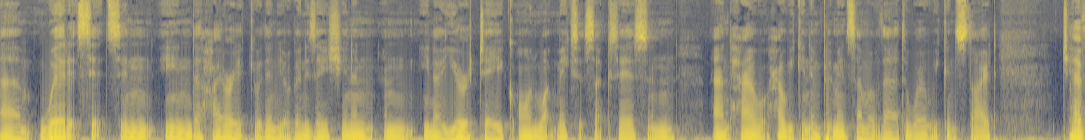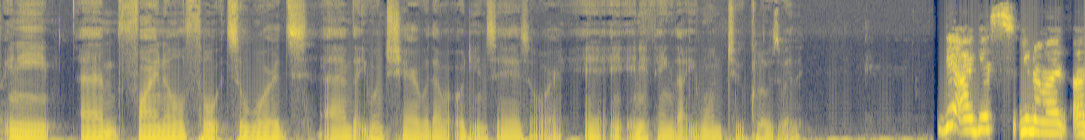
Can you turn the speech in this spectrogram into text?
um, where it sits in, in the hierarchy within the organization, and, and you know your take on what makes it success, and and how, how we can implement some of that, or where we can start. Do you have any um, final thoughts or words um, that you want to share with our audiences, or a- anything that you want to close with? yeah, I guess you know, I, I,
